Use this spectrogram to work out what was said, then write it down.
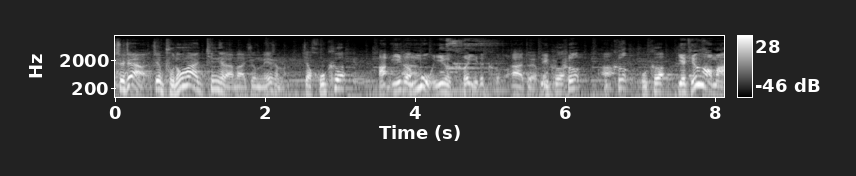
是这样，这普通话听起来吧就没什么，叫胡科，啊。一个木，一个可以的可啊对那胡科科，胡科胡科，也挺好嘛。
